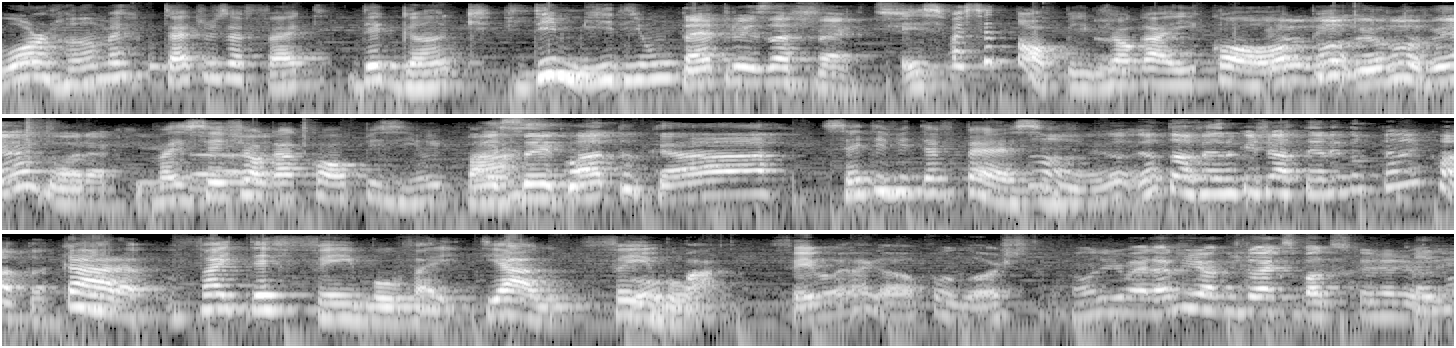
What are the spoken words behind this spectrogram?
Warhammer, Tetris Effect, The Gunk, The Medium. Tetris Effect. Esse vai ser top, jogar aí Eu co-op. vou, eu vou ver agora aqui. Vai tá? ser jogar co-opzinho e pá. Vai ser 4K. 120 FPS. Não, eu, eu tô vendo que já tem ali no Pelicota. Cara, vai ter Fable, velho. Tiago, Fable. Opa, Fable é legal, pô, eu gosto. É um dos melhores jogos do Xbox que eu já joguei.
